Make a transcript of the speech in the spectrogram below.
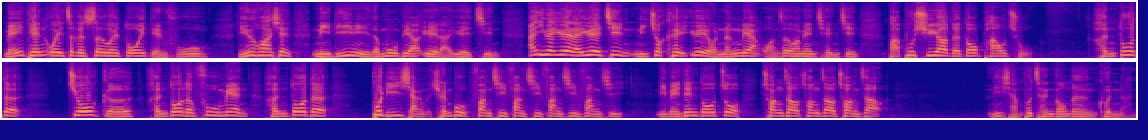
每一天为这个社会多一点服务，你会发现你离你的目标越来越近啊！因为越来越近，你就可以越有能量往这方面前进，把不需要的都抛除，很多的纠葛、很多的负面、很多的不理想，全部放弃、放弃、放弃、放弃。你每天都做创造、创造、创造，你想不成功都很困难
